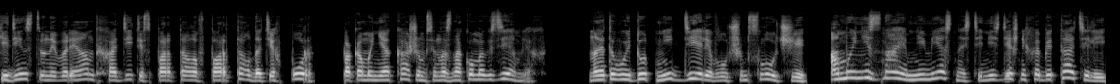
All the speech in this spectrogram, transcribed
Единственный вариант — ходить из портала в портал до тех пор, пока мы не окажемся на знакомых землях. На это уйдут недели в лучшем случае, а мы не знаем ни местности, ни здешних обитателей,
